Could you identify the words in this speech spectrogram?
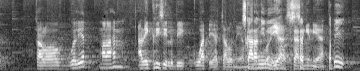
Kalau gue lihat malahan Allegri sih lebih kuat ya calonnya. Sekarang menurut ini gua. ya. Iya, sekarang ini ya. Tapi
